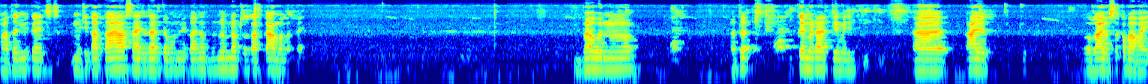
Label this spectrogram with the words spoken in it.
मग आता मी काय म्हणजे का काय असायचं झालं तर म्हणून मी काय नव्हतं जात कामाला काय. भावानं आता कमेंट आलते म्हणजे आय राय सका भाव आहे?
